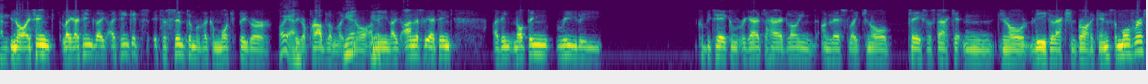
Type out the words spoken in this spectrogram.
And- you know, I think, like, I think, like, I think it's it's a symptom of like a much bigger, Oh, yeah. bigger problem. Like, Yeah, you know, I yeah. mean, like, honestly, I think, I think nothing really could be taken with regard to hard line unless, like, you know, places start getting, you know, legal action brought against them over it,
